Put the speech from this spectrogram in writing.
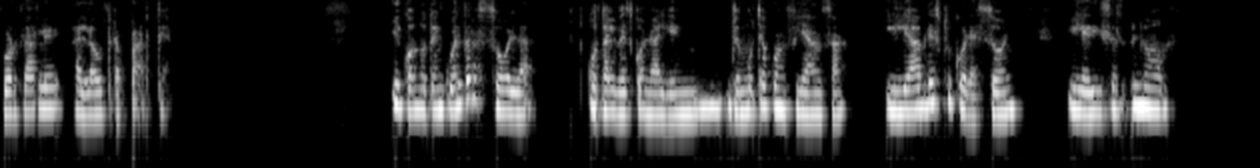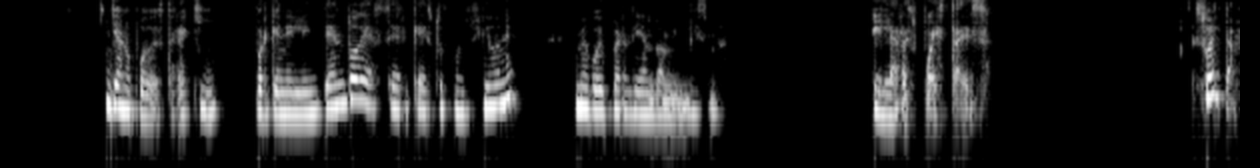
por darle a la otra parte. Y cuando te encuentras sola o tal vez con alguien de mucha confianza y le abres tu corazón y le dices, no, ya no puedo estar aquí, porque en el intento de hacer que esto funcione, me voy perdiendo a mí misma. Y la respuesta es, suelta.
